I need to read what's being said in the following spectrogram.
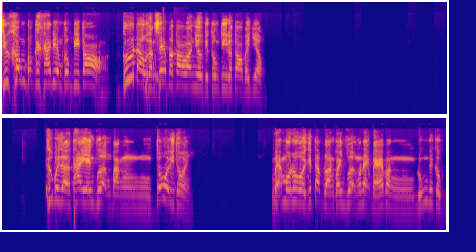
chứ không có cái khái niệm công ty to. Cứ đầu thằng sếp nó to bao nhiêu thì công ty nó to bấy nhiêu. Ví dụ bây giờ thay anh vượng bằng tôi thôi. Mẹ một hồi cái tập đoàn của anh vượng nó lại bé bằng đúng cái công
